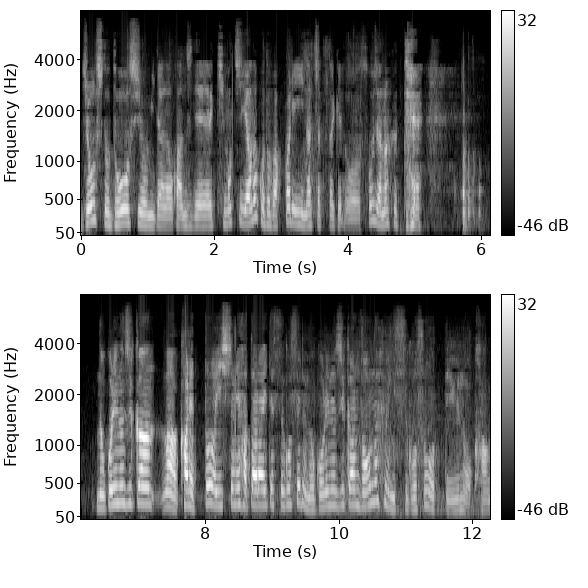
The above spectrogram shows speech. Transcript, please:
上司とどうしようみたいな感じで、気持ち嫌なことばっかりになっちゃってたけど、そうじゃなくて、残りの時間、まあ彼と一緒に働いて過ごせる残りの時間どんな風に過ごそうっていうのを考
